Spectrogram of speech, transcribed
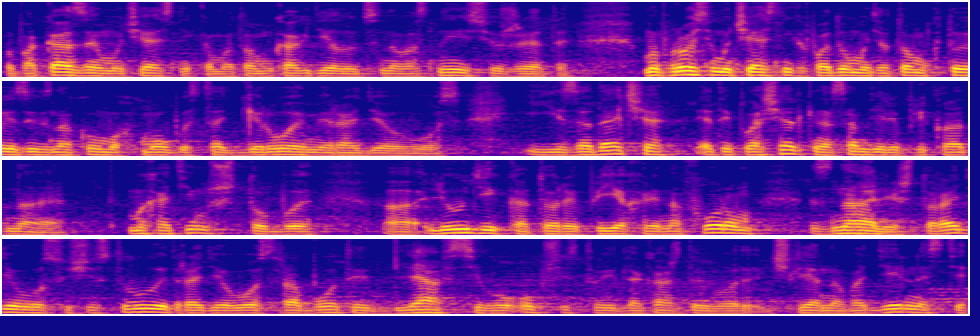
Мы показываем участникам о том, как делаются новостные сюжеты. Мы просим участников подумать о том, кто из их знакомых мог бы стать героями «Радиовоз». И задача этой площадки, на самом деле, прикладная – мы хотим, чтобы а, люди, которые приехали на форум, знали, что радиовоз существует, радиовоз работает для всего общества и для каждого члена в отдельности,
